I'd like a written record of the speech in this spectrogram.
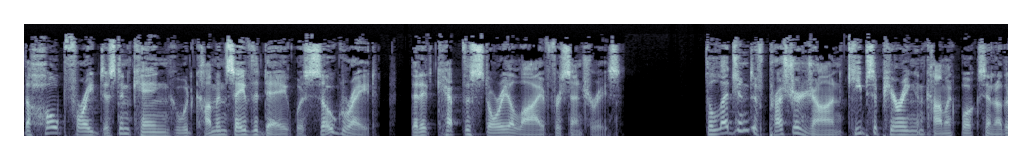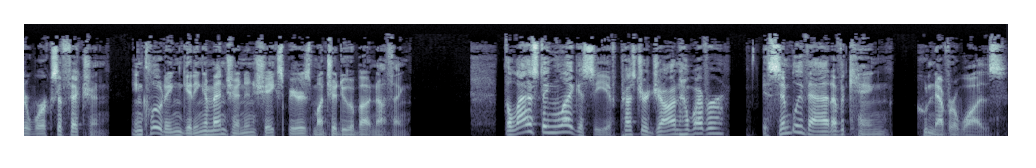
The hope for a distant king who would come and save the day was so great that it kept the story alive for centuries. The legend of Prester John keeps appearing in comic books and other works of fiction, including getting a mention in Shakespeare's Much Ado About Nothing. The lasting legacy of Prester John, however, is simply that of a king who never was.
